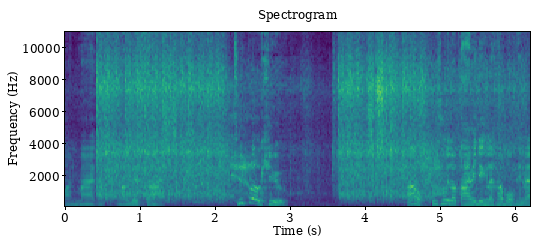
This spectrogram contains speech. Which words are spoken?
มันมากครับ มันเลือดสาดทริปเปิลคิวอ้าวผู้ช่วยเราตายไปหนึ่งแล้วครับผมเห็นไหม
